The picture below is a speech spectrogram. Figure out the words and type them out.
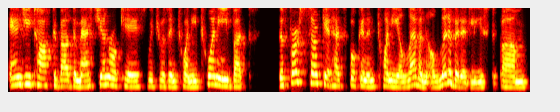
Angie talked about the Mass General case, which was in 2020, but the First Circuit had spoken in 2011, a little bit at least, um,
